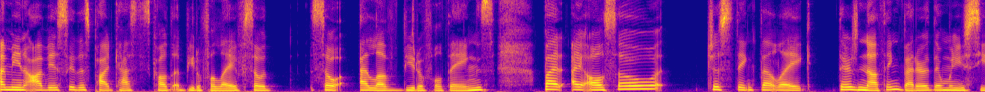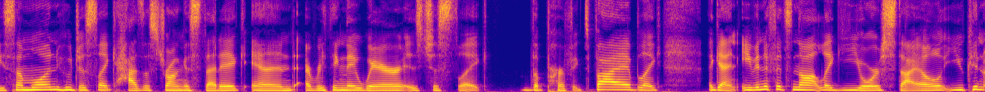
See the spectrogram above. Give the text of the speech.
I mean, obviously this podcast is called A Beautiful Life, so so I love beautiful things, but I also just think that like there's nothing better than when you see someone who just like has a strong aesthetic and everything they wear is just like the perfect vibe. Like again, even if it's not like your style, you can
